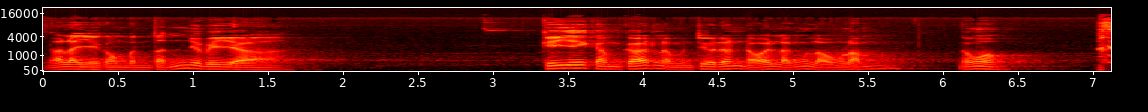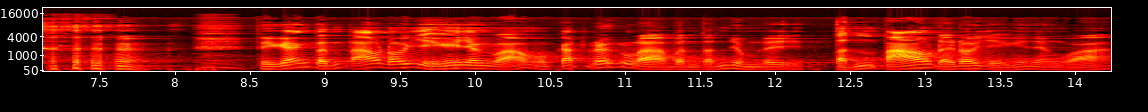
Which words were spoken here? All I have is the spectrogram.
gọi là gì, còn bình tĩnh như bây giờ. Ký giấy cam kết là mình chưa đến đổi lẫn lộn lắm, đúng không? thì gắng tỉnh táo đối diện với nhân quả một cách rất là bình tĩnh dùm đi. Tỉnh táo để đối diện với nhân quả.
